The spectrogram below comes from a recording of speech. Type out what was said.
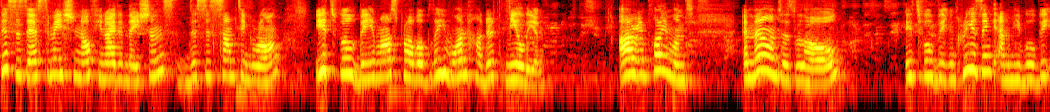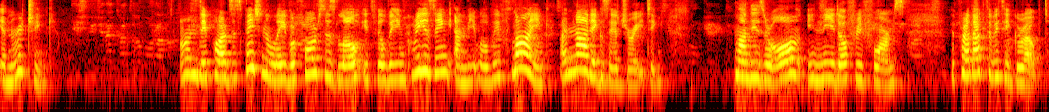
This is the estimation of United Nations. This is something wrong. It will be most probably 100 million. Our employment amount is low. It will be increasing and we will be enriching. And the participation in labor force is low. It will be increasing and we will be flying. I'm not exaggerating. But these are all in need of reforms the productivity growth.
